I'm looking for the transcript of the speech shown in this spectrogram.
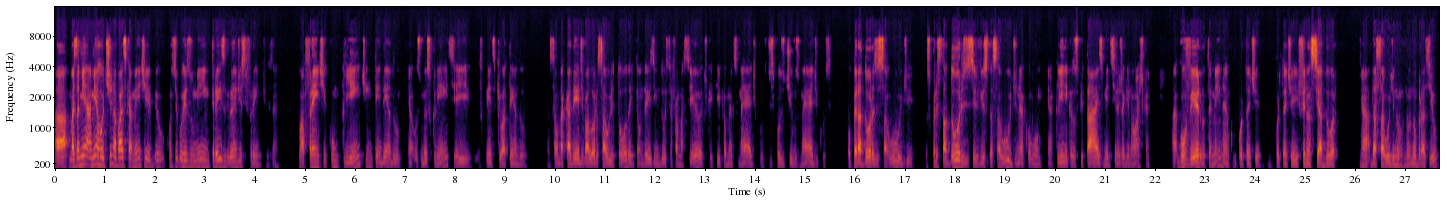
Uh, mas a minha, a minha rotina, basicamente, eu consigo resumir em três grandes frentes. Né? Uma frente com o cliente, entendendo uh, os meus clientes, e aí os clientes que eu atendo são da cadeia de valor saúde toda, então desde indústria farmacêutica, equipamentos médicos, dispositivos médicos, operadoras de saúde, os prestadores de serviços da saúde, né, como eh, clínicas, hospitais, medicina diagnóstica, governo também, né, importante, importante financiador da saúde no, no, no Brasil.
